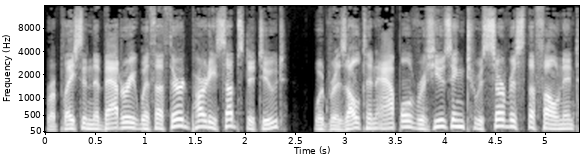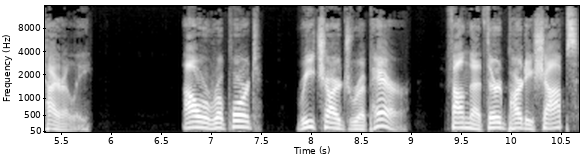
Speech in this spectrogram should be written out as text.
replacing the battery with a third party substitute would result in Apple refusing to service the phone entirely. Our report, Recharge Repair, found that third party shops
